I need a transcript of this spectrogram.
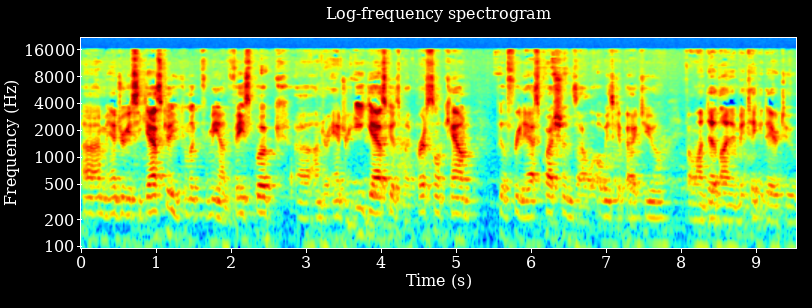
I'm Andrew E. C. Gaska. You can look for me on Facebook uh, under Andrew E. Gaska. It's my personal account. Feel free to ask questions. I'll always get back to you. If I'm on deadline, it may take a day or two,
